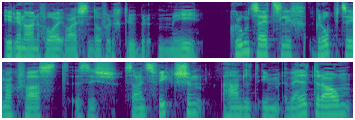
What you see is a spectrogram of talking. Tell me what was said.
Irgendeiner von euch weiss dann da vielleicht drüber mehr. Grundsätzlich, grob zusammengefasst, es ist Science Fiction, handelt im Weltraum,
